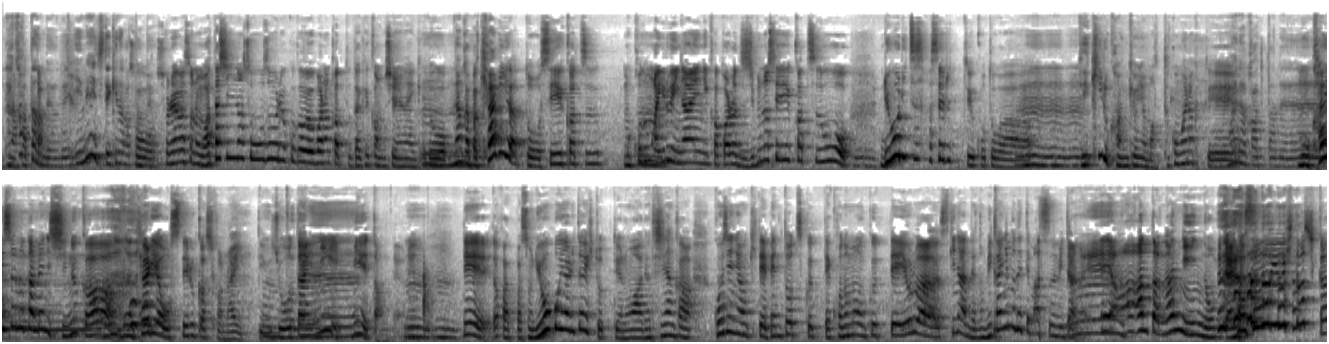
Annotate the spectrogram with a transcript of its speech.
なかったんだよね。イメージできなかったんだよそう。それはその私の想像力が及ばなかっただけかもしれないけど、うん。なんかやっぱキャリアと生活、まあ、子供がいるいないにかかわらず自分の生活を両立させるっていうことがうんうんうん。できる環境には全く思えなくて、思えなかったね。もう会社のために死ぬか、もうキャリアを捨てるかしかないっていう状態に見えたんだよね。でだからやっぱその両方やりたい人っていうのは私なんか5時に起きて弁当作って子供を送って夜は好きなんで飲み会にも出てますみたいな「うん。えーああんた何人いんの?」みたいな。そういう人しか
